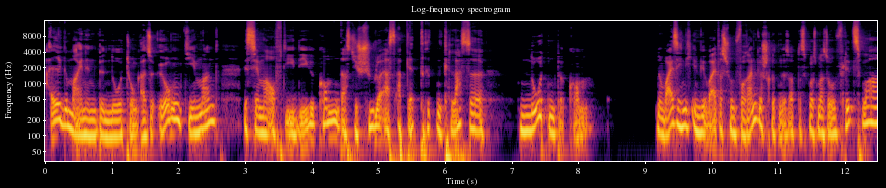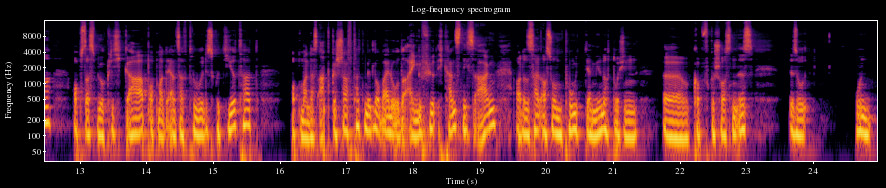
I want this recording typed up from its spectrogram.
allgemeinen Benotung. Also irgendjemand ist ja mal auf die Idee gekommen, dass die Schüler erst ab der dritten Klasse Noten bekommen. Nun weiß ich nicht, inwieweit das schon vorangeschritten ist, ob das bloß mal so ein Flitz war, ob es das wirklich gab, ob man ernsthaft darüber diskutiert hat, ob man das abgeschafft hat mittlerweile oder eingeführt. Ich kann es nicht sagen, aber das ist halt auch so ein Punkt, der mir noch durch den äh, Kopf geschossen ist. Also, und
